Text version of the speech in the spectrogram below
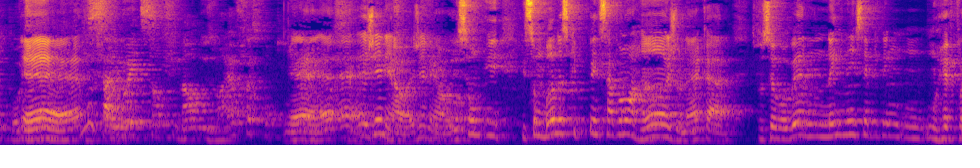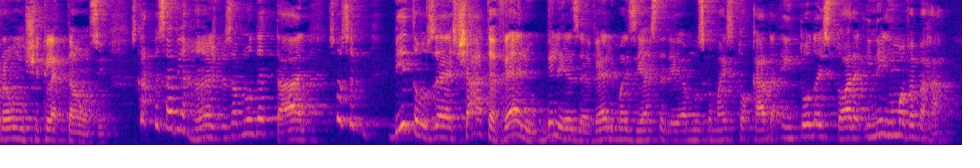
Depois, é, né? saiu a edição final do Smile faz pouco tempo. É, é, é, genial, é genial. E são, e, e, são bandas que pensavam no arranjo, né, cara? Se você for ver, nem, nem sempre tem um, um refrão, um chicletão, assim. Os caras pensavam em arranjo, pensavam no detalhe. Se você, Beatles é chato, é velho? Beleza, é velho, mas Yesterday é a música mais tocada em toda a história e nenhuma vai barrar.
